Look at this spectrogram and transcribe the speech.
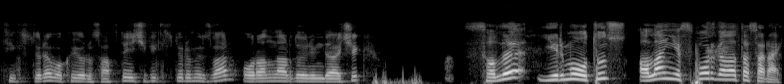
fikstüre bakıyoruz. Hafta içi fikstürümüz var. Oranlar da önümde açık. Salı 20.30 Alanya Spor Galatasaray.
